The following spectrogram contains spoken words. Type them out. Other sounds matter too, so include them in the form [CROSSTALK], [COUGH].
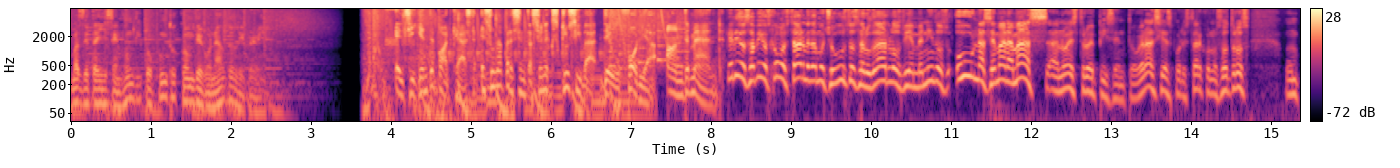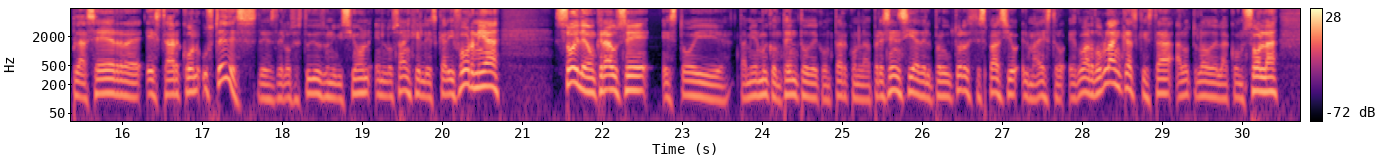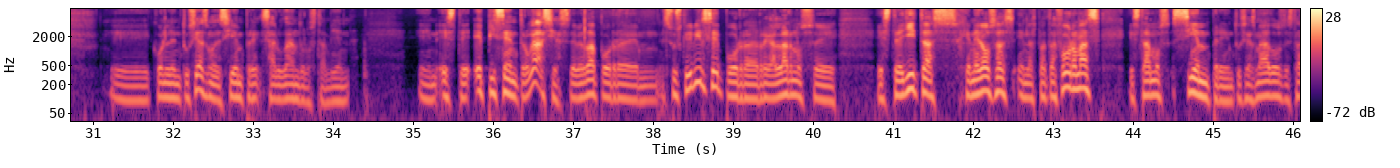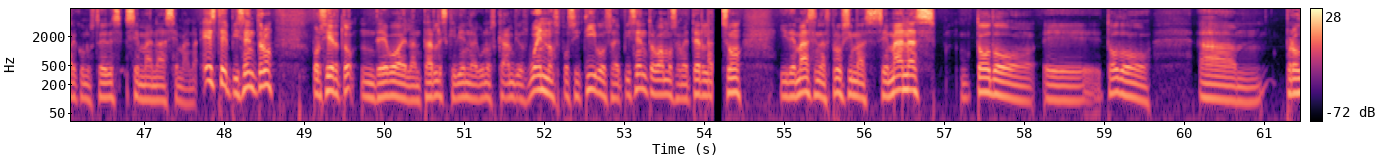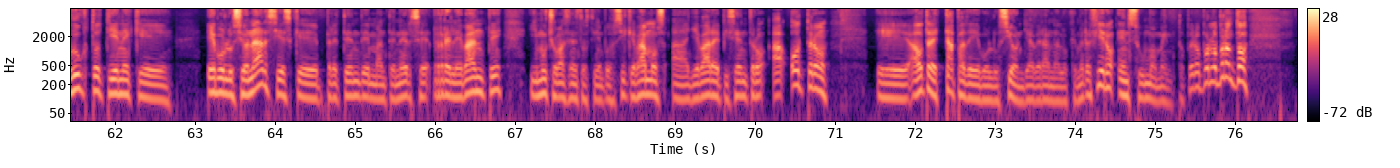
Más detalles en homedepot.com diagonal delivery. El siguiente podcast es una presentación exclusiva de Euforia On Demand. Queridos amigos, ¿cómo están? Me da mucho gusto saludarlos. Bienvenidos una semana más a nuestro epicentro. Gracias por estar con nosotros. Un placer eh, estar con ustedes desde los estudios de Univisión en Los Ángeles, California. Soy León Krause, estoy también muy contento de contar con la presencia del productor de este espacio, el maestro Eduardo Blancas, que está al otro lado de la consola, eh, con el entusiasmo de siempre, saludándolos también en este epicentro. Gracias de verdad por eh, suscribirse, por eh, regalarnos estrellitas generosas en las plataformas. Estamos siempre entusiasmados de estar con ustedes semana a semana. Este epicentro, por cierto, debo adelantarles que vienen algunos cambios buenos, positivos a epicentro. Vamos a meterle eso y demás en las próximas semanas. Todo, eh, todo producto tiene que evolucionar si es que pretende mantenerse relevante y mucho más en estos tiempos. Así que vamos a llevar a Epicentro a otro eh, a otra etapa de evolución, ya verán a lo que me refiero en su momento. Pero por lo pronto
